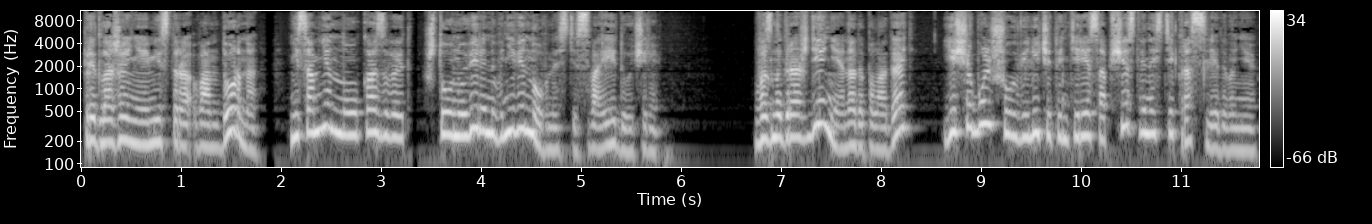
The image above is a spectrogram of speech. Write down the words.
Предложение мистера Ван Дорна несомненно указывает, что он уверен в невиновности своей дочери. Вознаграждение, надо полагать, еще больше увеличит интерес общественности к расследованию.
